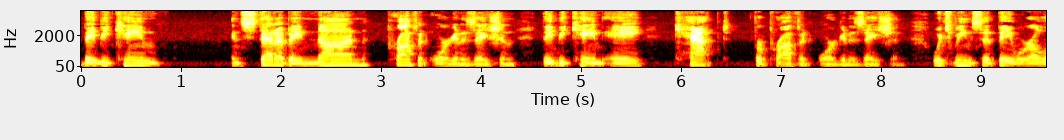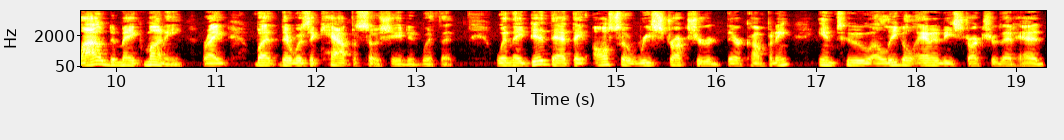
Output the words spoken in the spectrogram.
they became, instead of a non profit organization, they became a capped for profit organization, which means that they were allowed to make money, right? But there was a cap associated with it. When they did that, they also restructured their company into a legal entity structure that had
